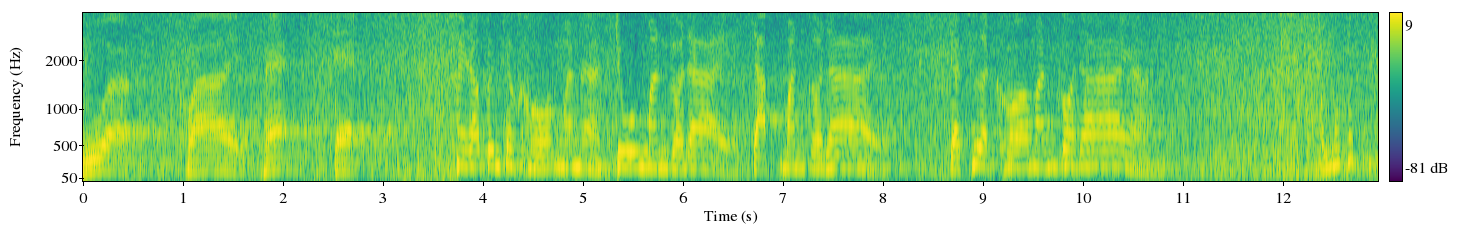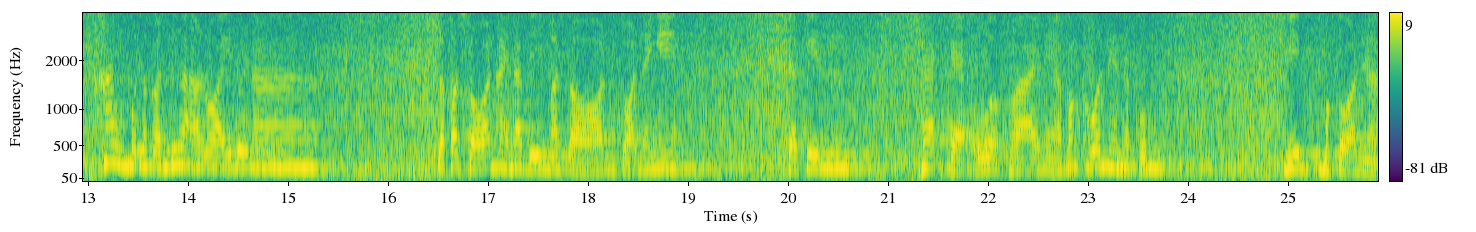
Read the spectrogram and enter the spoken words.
วัว ควาย แพะ แกะ ให้เราเป็นเจ้าของมันน่ะจูงมันก็ได้ จับมันก็ได้ จะเชือดคอมันก็ได้อะแล้วก็ ให้หมดแล้วก็เนื้ออร่อยด้วยนะ แล้วก็สอนให้นบีมาสอนสอนอย่างนี้ จะกินแพะแกะอัวควายเนี่ย บางคนเนี่ยนะผมมีเมื่อก่อนเนี่ย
